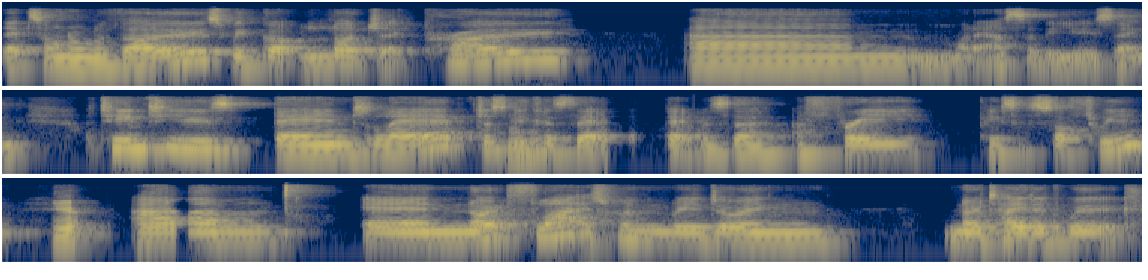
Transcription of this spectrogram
that's on all of those. We've got Logic Pro. Um, what else are we using? Tend to use BandLab just mm-hmm. because that that was a, a, free piece of software. Yep. Um, and Noteflight when we're doing notated work.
